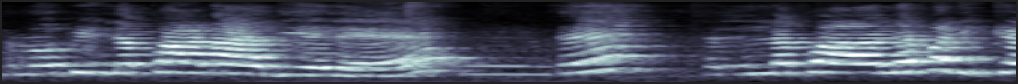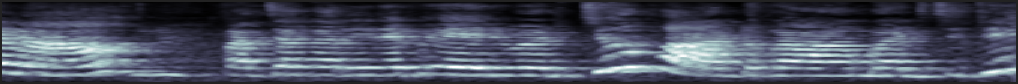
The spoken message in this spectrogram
നമ്മ പിന്നെ പാടാദ്യല്ലേ ഏ എല്ലാ പാല പഠിക്കണോ. പച്ചക്കറിയുടെ പേര് പഠിച്ചു പാട്ട് പാകാൻ പഠിച്ചിട്ട്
